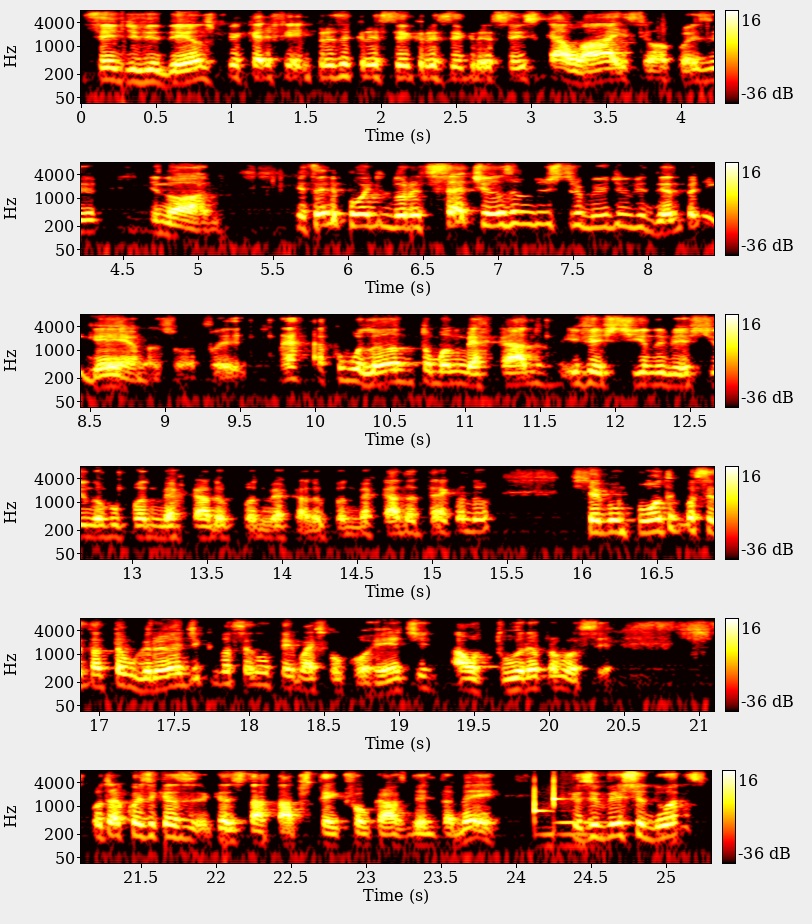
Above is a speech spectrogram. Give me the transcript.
sem dividendos, porque querem a empresa crescer, crescer, crescer, escalar e ser uma coisa enorme. Então ele pôde, durante sete anos, não distribuir dividendo para ninguém, a Amazon. Foi né, acumulando, tomando mercado, investindo, investindo, ocupando mercado, ocupando mercado, ocupando mercado, até quando chega um ponto que você está tão grande que você não tem mais concorrente à altura para você. Outra coisa que as, que as, startups têm, que foi o caso dele também, que os investidores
